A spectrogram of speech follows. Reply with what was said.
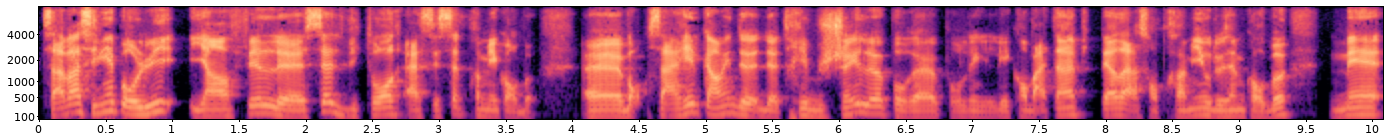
Ça va assez bien pour lui. Il enfile euh, sept victoires à ses sept premiers combats. Euh, bon, ça arrive quand même de, de trébucher là, pour, pour les, combattants puis perdre à son premier ou deuxième combat. Mais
